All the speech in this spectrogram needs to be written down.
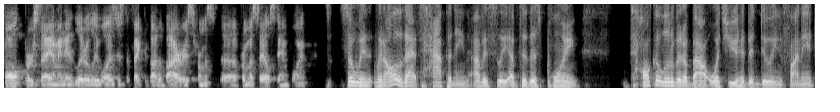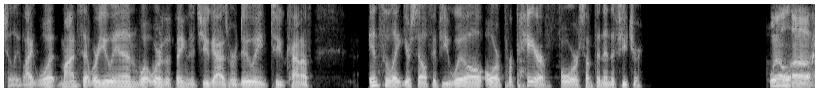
fault per se. I mean, it literally was just affected by the virus from a uh, from a sales standpoint. So when when all of that's happening, obviously up to this point, talk a little bit about what you had been doing financially. Like what mindset were you in? What were the things that you guys were doing to kind of insulate yourself, if you will, or prepare for something in the future? Well, uh,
